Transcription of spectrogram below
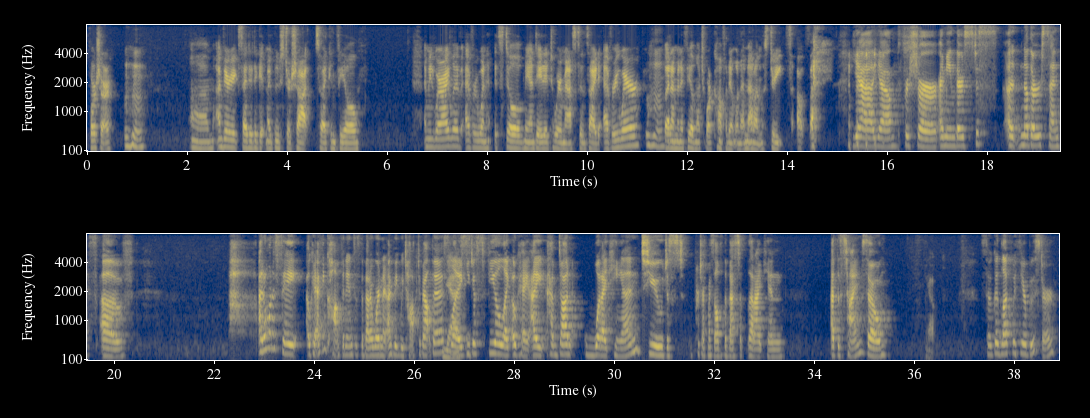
for sure. Mm-hmm. Um, I'm very excited to get my booster shot so I can feel I mean, where I live, everyone it's still mandated to wear masks inside everywhere, mm-hmm. but I'm going to feel much more confident when I'm out on the streets outside. yeah, yeah, for sure. I mean, there's just another sense of I don't want to say okay, I think confidence is the better word and I think we talked about this. Yes. Like you just feel like okay, I have done what I can to just protect myself the best that I can at this time. So. So good luck with your booster.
